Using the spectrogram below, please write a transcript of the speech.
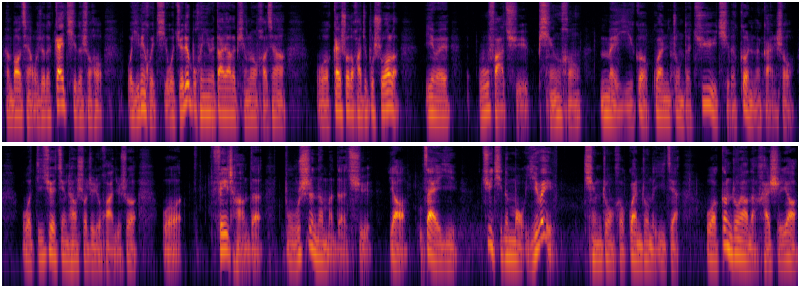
很抱歉，我觉得该提的时候我一定会提，我绝对不会因为大家的评论好像。我该说的话就不说了，因为无法去平衡每一个观众的具体的个人的感受。我的确经常说这句话，就说我非常的不是那么的去要在意具体的某一位听众和观众的意见。我更重要的还是要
